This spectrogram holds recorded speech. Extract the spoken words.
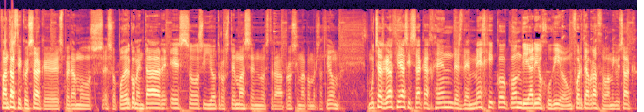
Fantástico, Isaac. Esperamos eso, poder comentar esos y otros temas en nuestra próxima conversación. Muchas gracias, Isaac Agen, desde México con Diario Judío. Un fuerte abrazo, amigo Isaac.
